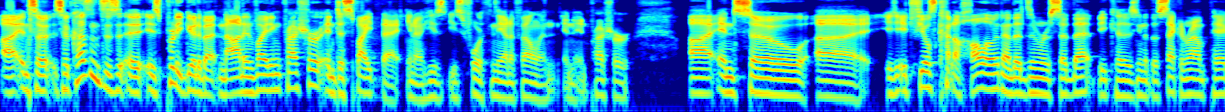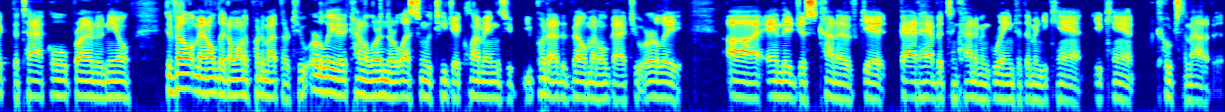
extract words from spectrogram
uh, and so so Cousins is is pretty good about not inviting pressure, and despite that, you know, he's he's fourth in the NFL in in, in pressure. Uh, and so uh, it, it, feels kind of hollow now that Zimmer said that because you know the second round pick, the tackle Brian O'Neill, developmental. They don't want to put him out there too early. They kind of learned their lesson with T.J. Clemmings. You, you put out a developmental guy too early, uh, and they just kind of get bad habits and kind of ingrained to them, and you can't you can't coach them out of it.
